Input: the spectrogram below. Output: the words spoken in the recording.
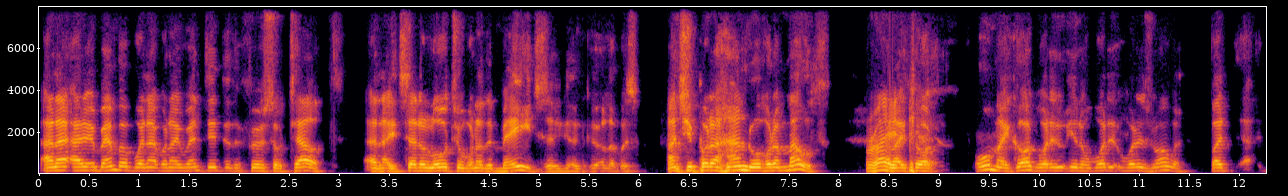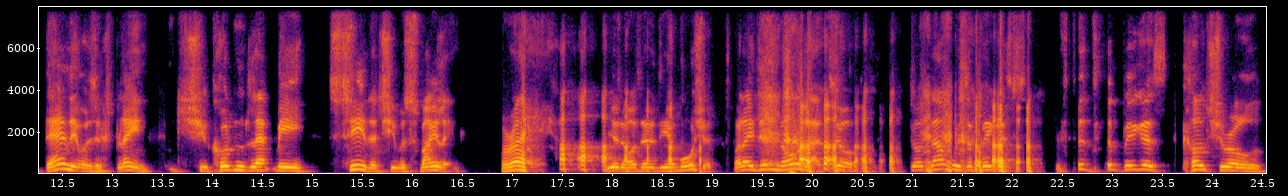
And I, I, remember when i when i went into the first hotel and i said hello to one of the maids a, a girl that was and she put her hand over her mouth. Right and i thought oh my god what is you know what what is wrong with but then it was explained she couldn't let me see that she was smiling Right. you know, the, the emotion. But I didn't know that. So so that was the biggest the biggest cultural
